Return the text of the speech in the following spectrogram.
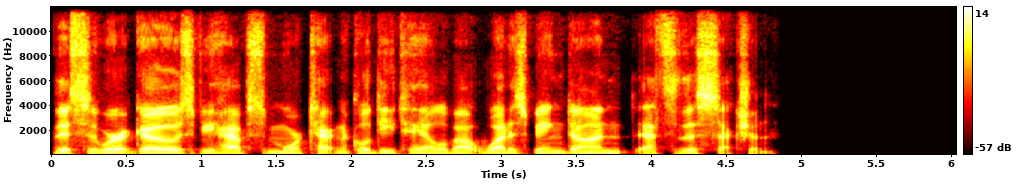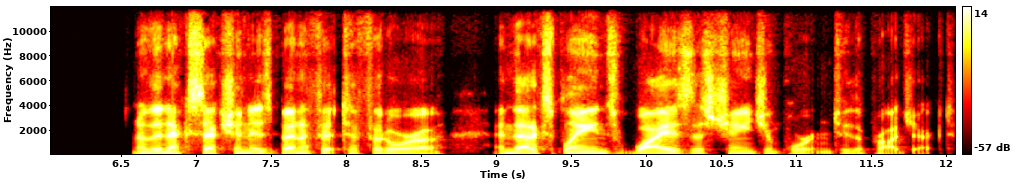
this is where it goes. If you have some more technical detail about what is being done, that's this section. Now the next section is benefit to Fedora, and that explains why is this change important to the project.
